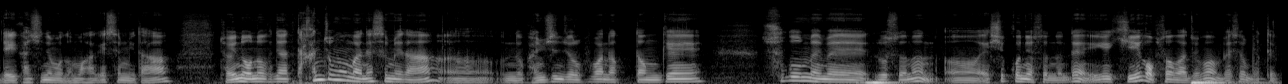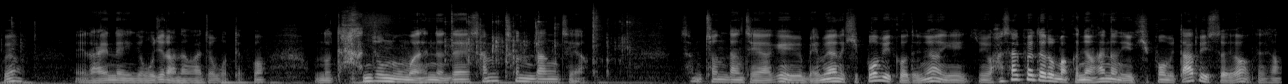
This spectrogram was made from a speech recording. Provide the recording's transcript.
내일 관심종목 넘어가겠습니다. 저희는 오늘 그냥 딱 한 종목만 했습니다. 어, 오늘 관심주로 뽑아놨던 게 수급 매매로서는 어, 엑시권이었었는데 이게 기회가 없어가지고 매수를 못했고요. 예, 라인에 이제 오질 않아가지고 못했고 오늘 딱 한 종목만 했는데 3천당 제약. 3천당 제약에 이 매매하는 기법이 있거든요. 이 화살표대로만 그냥 하는 이 기법이 따로 있어요. 그래서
